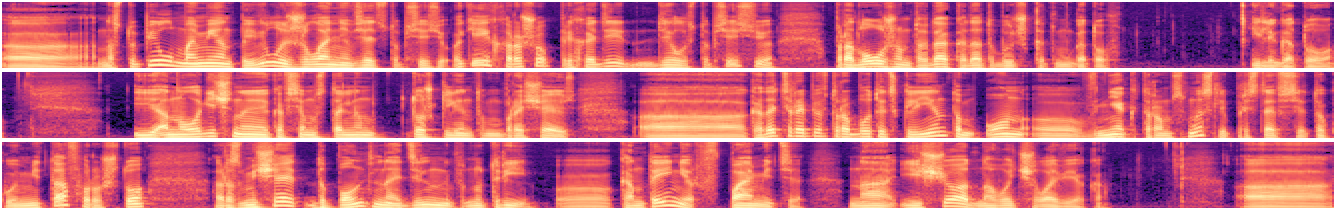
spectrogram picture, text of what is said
Э, наступил момент, появилось желание взять стоп-сессию. Окей, хорошо, приходи, делай стоп-сессию, продолжим тогда, когда ты будешь к этому готов или готова. И аналогично ко всем остальным тоже клиентам обращаюсь. А, когда терапевт работает с клиентом, он э, в некотором смысле, представь себе такую метафору, что размещает дополнительно отдельный внутри э, контейнер в памяти на еще одного человека а,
